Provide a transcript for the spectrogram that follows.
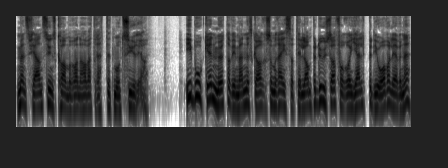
mens fjernsynskameraene har vært rettet mot Syria. I boken møter vi mennesker som reiser til Lampedusa for å hjelpe de overlevende,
